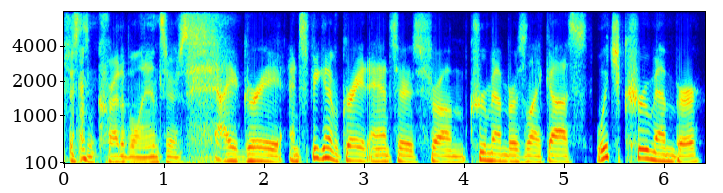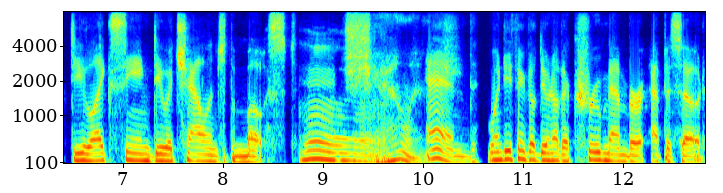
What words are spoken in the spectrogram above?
Just incredible answers. I agree. And speaking of great answers from crew members like us, which crew member do you like seeing do a challenge the most? Hmm. Challenge. And when do you think they'll do another crew member episode?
